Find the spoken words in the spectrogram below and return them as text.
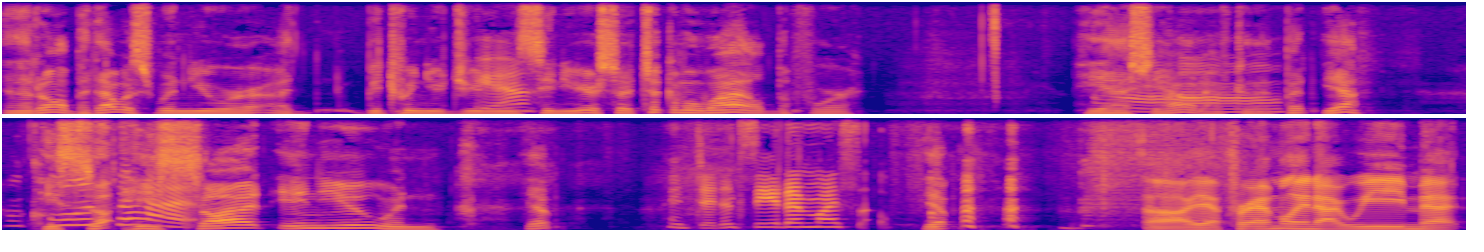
in it all. But that was when you were uh, between your junior Yeah. and senior year. So it took him a while before he asked you out after that. But yeah, cool he is saw he saw it in you, and yep, I didn't see it in myself. yep. Uh, yeah, for Emily and I, we met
